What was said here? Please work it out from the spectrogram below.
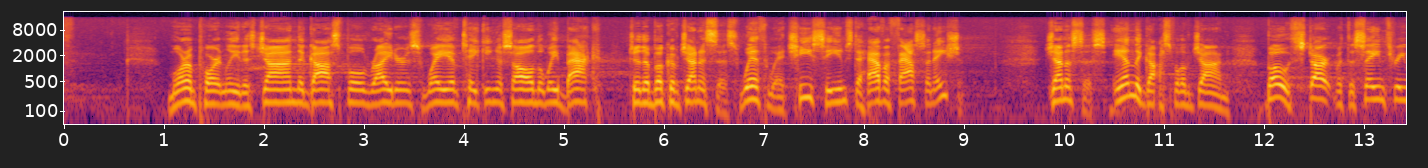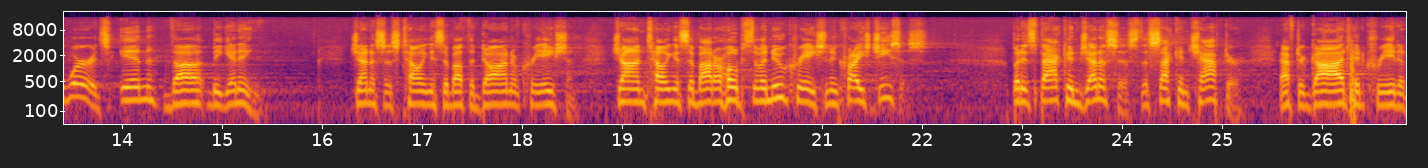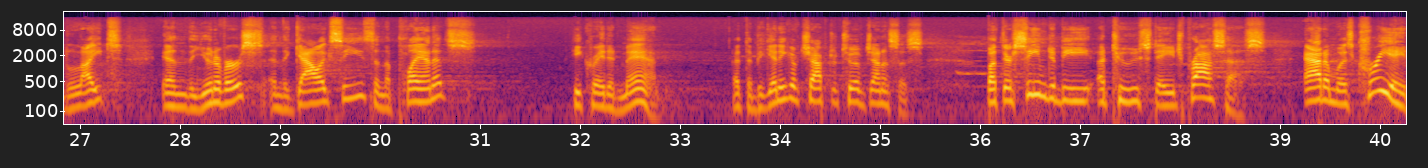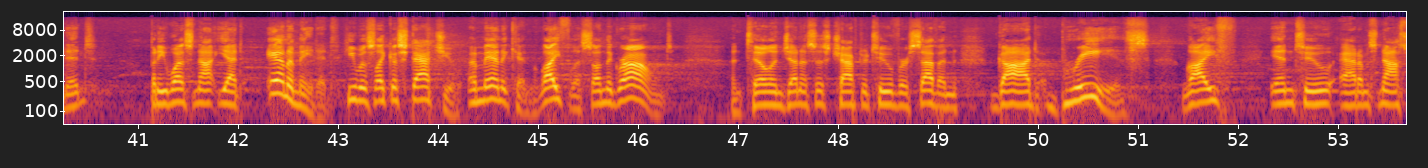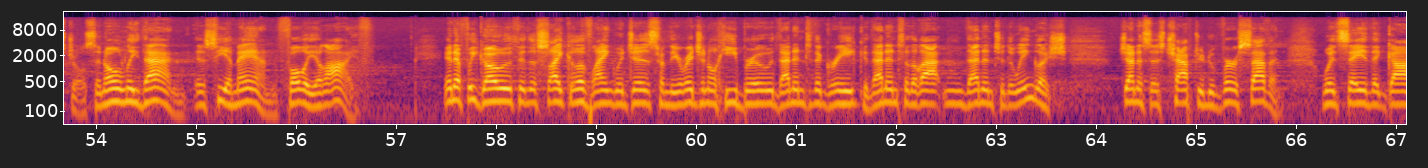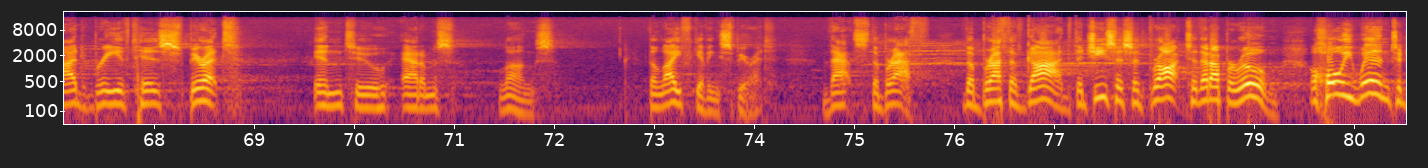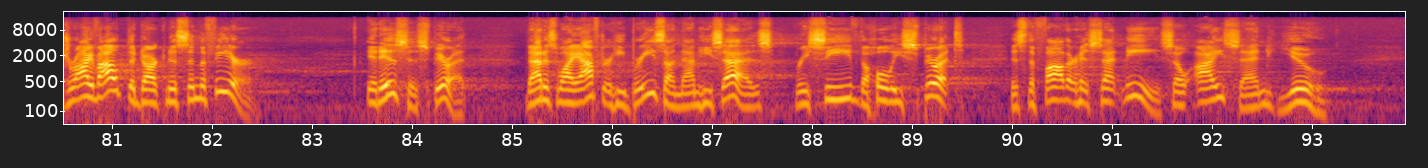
More importantly, it is John, the gospel writer's way of taking us all the way back to the book of Genesis, with which he seems to have a fascination. Genesis and the Gospel of John both start with the same three words in the beginning. Genesis telling us about the dawn of creation, John telling us about our hopes of a new creation in Christ Jesus. But it's back in Genesis, the second chapter, after God had created light and the universe and the galaxies and the planets. He created man at the beginning of chapter 2 of Genesis. But there seemed to be a two stage process. Adam was created, but he was not yet animated. He was like a statue, a mannequin, lifeless on the ground. Until in Genesis chapter 2, verse 7, God breathes life into Adam's nostrils. And only then is he a man, fully alive. And if we go through the cycle of languages from the original Hebrew, then into the Greek, then into the Latin, then into the English, Genesis chapter 2, verse 7 would say that God breathed his spirit into Adam's lungs. The life giving spirit. That's the breath the breath of God that Jesus had brought to that upper room, a holy wind to drive out the darkness and the fear. It is His Spirit. That is why, after He breathes on them, He says, Receive the Holy Spirit. As the Father has sent me, so I send you.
